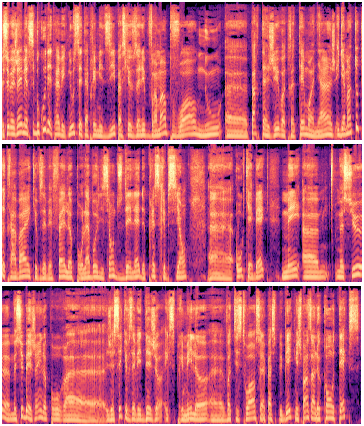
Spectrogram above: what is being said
Monsieur Bégin, merci beaucoup d'être avec nous cet après-midi parce que vous allez vraiment pouvoir nous euh, partager votre témoignage, également tout le travail que vous avez fait là pour l'abolition du délai de prescription euh, au Québec. Mais euh, Monsieur Monsieur Bégin, là pour, je sais que vous avez déjà exprimé là votre histoire sur la place publique, mais je pense dans le contexte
